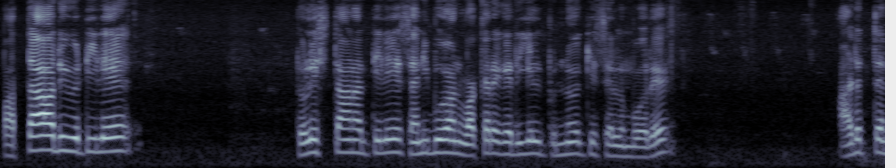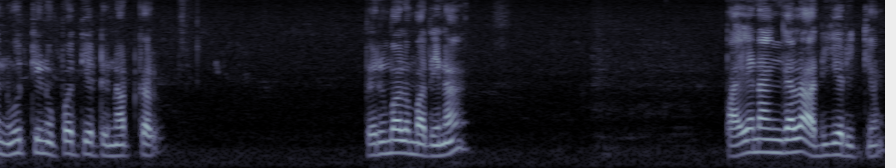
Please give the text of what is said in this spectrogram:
பத்தாவது வீட்டிலே தொழிற்ஸ்தானத்திலே சனி பகவான் வக்கரகதியில் பின்னோக்கி செல்லும்போது அடுத்த நூற்றி முப்பத்தி எட்டு நாட்கள். பெரும்பாலும் பார்த்திங்கன்னா பயணங்கள் அதிகரிக்கும்.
